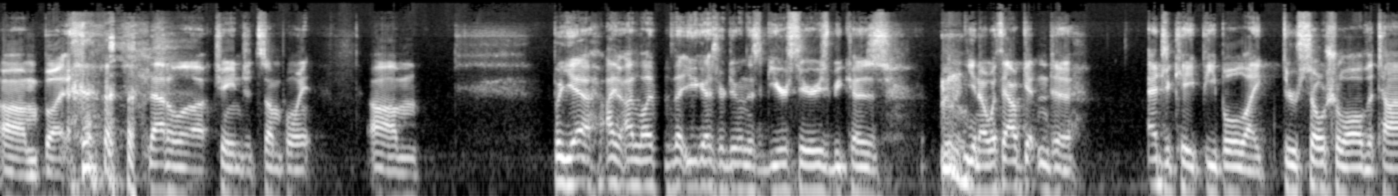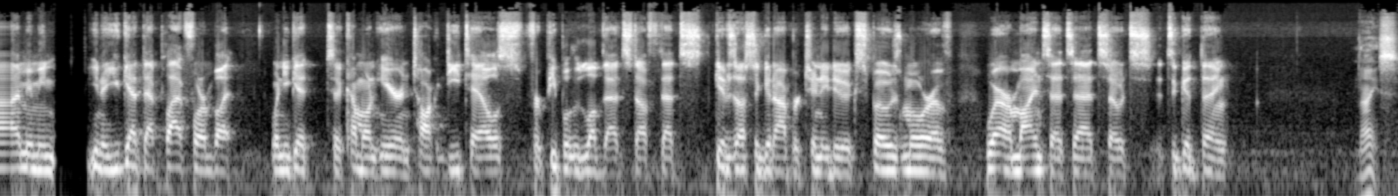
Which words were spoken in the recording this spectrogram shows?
um, but that'll uh, change at some point. Um, but yeah, I, I love that you guys are doing this gear series because, you know, without getting to educate people like through social all the time, I mean, you know, you get that platform, but when you get to come on here and talk details for people who love that stuff, that gives us a good opportunity to expose more of where our mindset's at. So it's it's a good thing. Nice,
